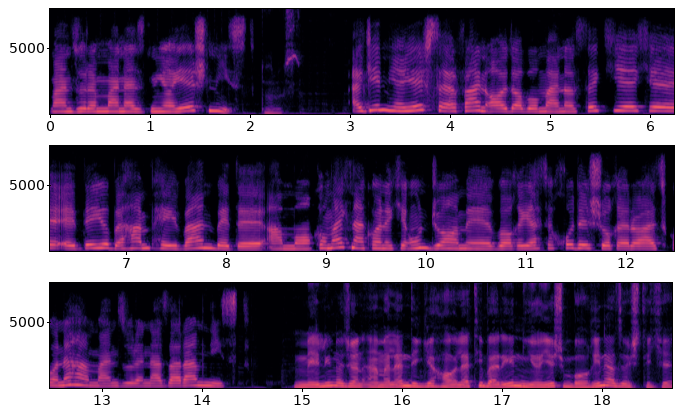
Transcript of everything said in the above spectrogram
منظور من از نیایش نیست. درست. اگه نیایش صرفا آداب و مناسکیه که عده رو به هم پیوند بده اما کمک نکنه که اون جامعه واقعیت خودش رو قرائت کنه هم منظور نظرم نیست. ملینا جان عملا دیگه حالتی برای نیایش باقی نذاشتی که؟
